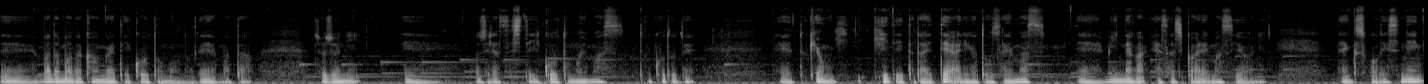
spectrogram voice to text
えー、まだまだ考えていこうと思うのでまた徐々に、えーお知らせしていこうと思います。ということで、えーと、今日も聞いていただいてありがとうございます。えー、みんなが優しくありますように。Thanks for listening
